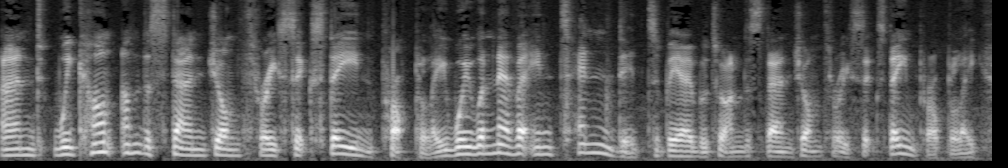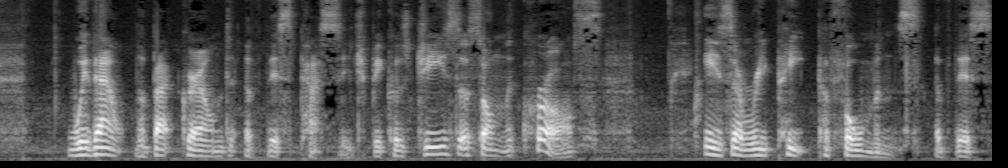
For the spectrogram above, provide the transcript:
And we can't understand John 3:16 properly. We were never intended to be able to understand John 3:16 properly without the background of this passage because Jesus on the cross is a repeat performance of this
